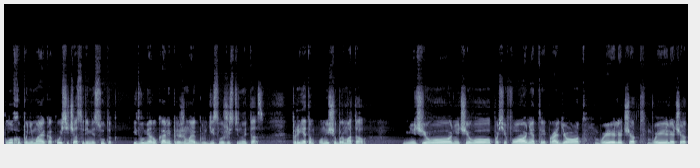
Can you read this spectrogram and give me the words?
плохо понимая, какое сейчас время суток, и двумя руками прижимая к груди свой жестяной таз – при этом он еще бормотал. «Ничего, ничего, посифонит и пройдет. Вылечат, вылечат».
